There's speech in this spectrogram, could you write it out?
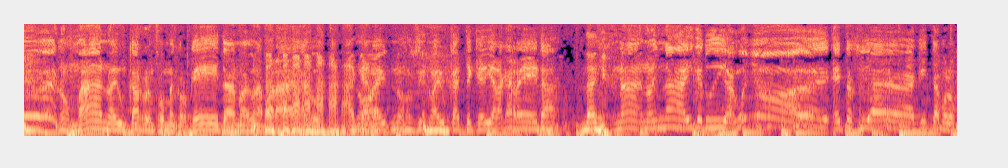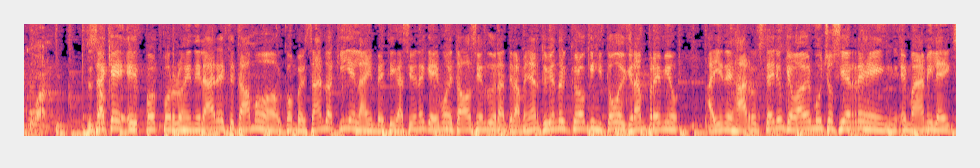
Eh, normal, no hay un carro en forma de croqueta, no hay una parada en algo. No hay, no, sí, no hay un cartel que diga la carreta. No hay- Nada, no hay nada ahí que tú digas, coño, esta ciudad, aquí estamos los cubanos. Tú sabes que eh, por, por lo general este, estábamos conversando aquí en las investigaciones que hemos estado haciendo durante la mañana. Estoy viendo el croquis y todo el gran premio ahí en el Hard Rock Stadium, que va a haber muchos cierres en, en Miami Lakes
